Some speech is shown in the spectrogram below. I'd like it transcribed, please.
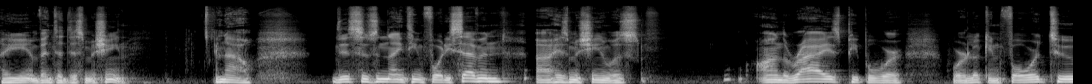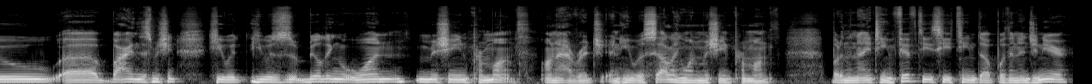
he invented this machine. Now, this is in 1947. Uh, his machine was on the rise. People were were looking forward to uh, buying this machine. He would he was building one machine per month on average, and he was selling one machine per month. But in the 1950s, he teamed up with an engineer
